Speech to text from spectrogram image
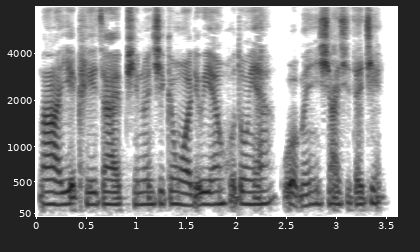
那也可以在评论区跟我留言互动呀。我们下期再见。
